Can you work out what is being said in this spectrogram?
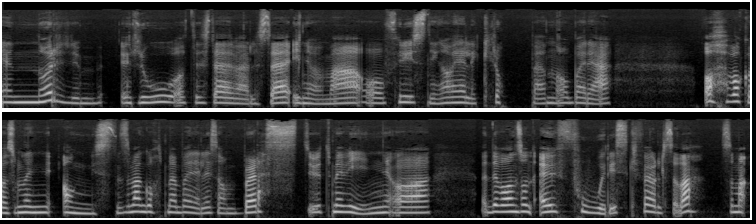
enorm ro og tilstedeværelse innover meg, og frysning av hele kroppen, og bare Åh, det var akkurat som den angsten som jeg har gått med, bare liksom blest ut med vinden, og det var en sånn euforisk følelse, da, som jeg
